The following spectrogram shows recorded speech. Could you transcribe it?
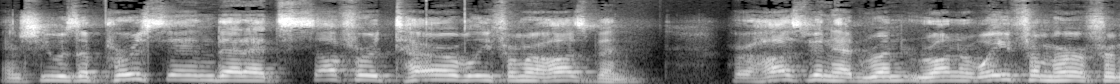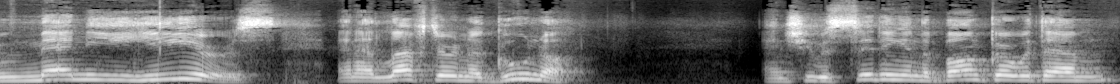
and she was a person that had suffered terribly from her husband. Her husband had run, run away from her for many years and had left her in a guna. And she was sitting in the bunker with them,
